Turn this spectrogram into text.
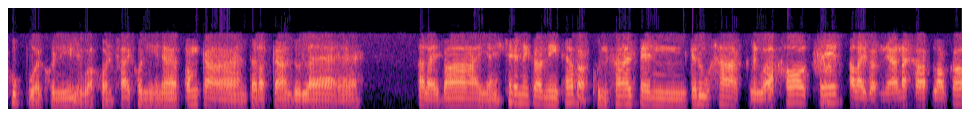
ผู้ป่วยคนนี้หรือว่าคนไข้คนนี้นะ ต้องการจะรับการดูแลอะไรบ้างอย่างเช่นในกรณีถ้าแบบคุณไข้เป็นกระดูกหักหรือว่าข้อเคล็ดอะไรแบบนี้นะครับ เราก็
